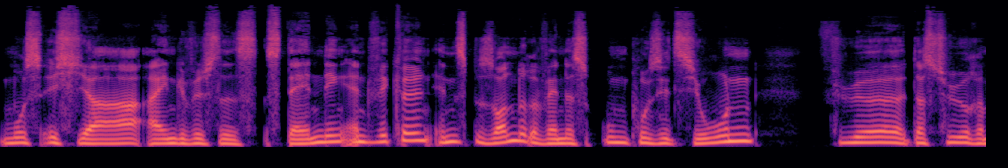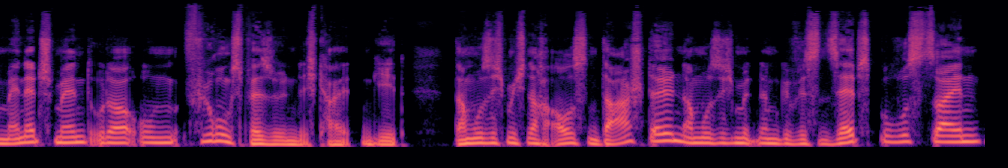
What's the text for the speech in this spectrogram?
muss ich ja ein gewisses Standing entwickeln, insbesondere wenn es um Positionen für das höhere Management oder um Führungspersönlichkeiten geht. Da muss ich mich nach außen darstellen, da muss ich mit einem gewissen Selbstbewusstsein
